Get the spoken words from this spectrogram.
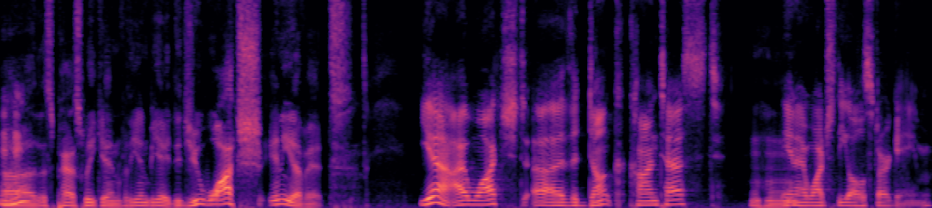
uh, Mhm. this past weekend for the NBA. Did you watch any of it? Yeah, I watched uh, the dunk contest Mhm. and I watched the All Star game.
